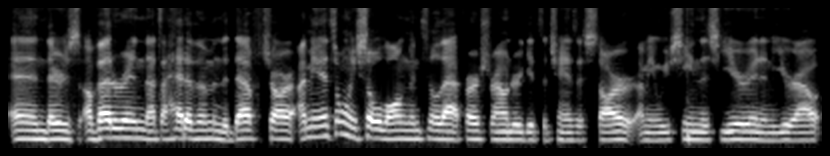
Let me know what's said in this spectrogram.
and there's a veteran that's ahead of him in the depth chart, I mean, it's only so long until that first rounder gets a chance to start. I mean, we've seen this year in and year out.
